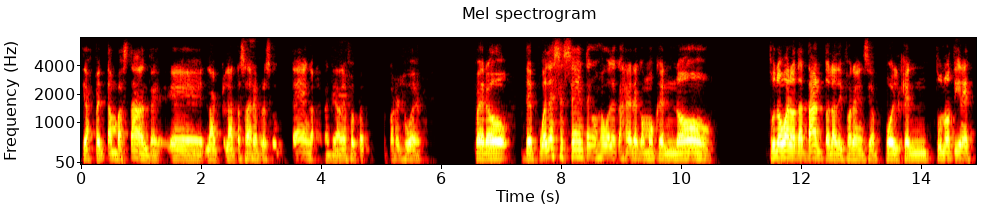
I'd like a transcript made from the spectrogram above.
te afectan bastante eh, la, la tasa de represión que tengas, la cantidad de FPS que corre el juego. Pero después de 60 en un juego de carrera, como que no, tú no vas a notar tanto la diferencia, porque tú no tienes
